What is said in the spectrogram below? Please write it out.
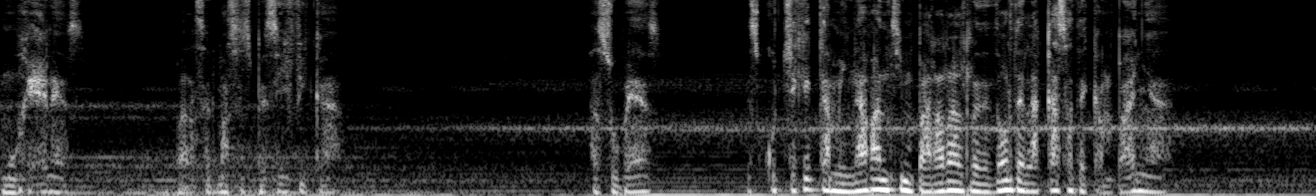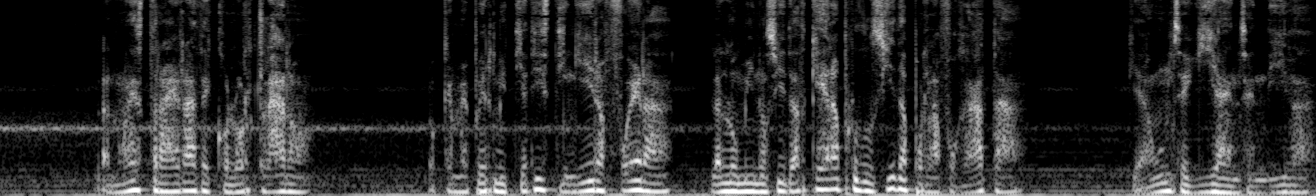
mujeres, para ser más específica. A su vez, escuché que caminaban sin parar alrededor de la casa de campaña. La nuestra era de color claro, lo que me permitía distinguir afuera la luminosidad que era producida por la fogata, que aún seguía encendida.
